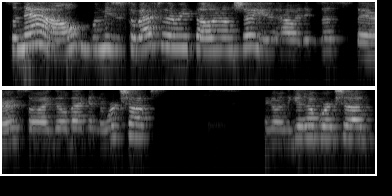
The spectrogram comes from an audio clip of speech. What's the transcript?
So now, let me just go back to the repo and I'll show you how it exists there. So I go back into workshops. I go into GitHub workshop.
